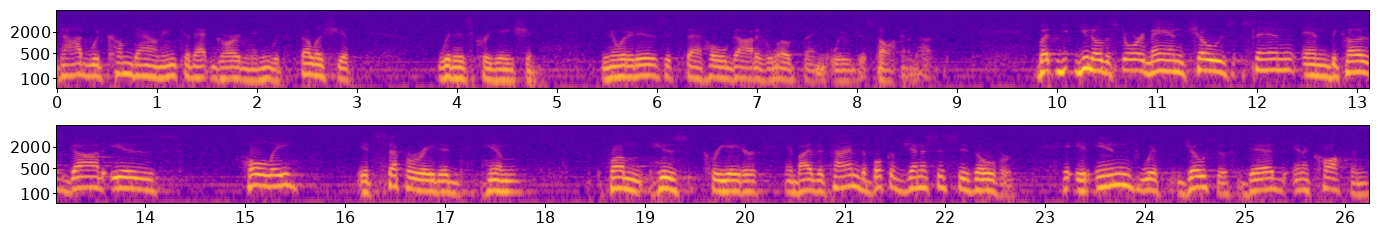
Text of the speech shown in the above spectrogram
God would come down into that garden and he would fellowship with his creation. You know what it is? It's that whole God is love thing that we were just talking about. But you know the story. Man chose sin, and because God is holy, it separated him from his creator. And by the time the book of Genesis is over, it ends with Joseph dead in a coffin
